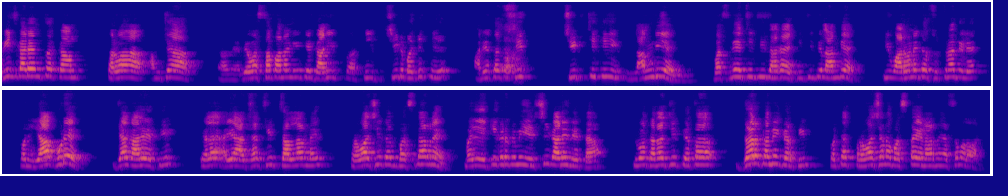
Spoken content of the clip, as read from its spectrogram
वीज गाड्यांचं काम परवा आमच्या व्यवस्थापनाने ते गाडी ती सीट बघितली आणि आता सीट सीटची जी लांबी आहे बसण्याची जी जागा आहे तिची जी लांबी आहे ती वाढवण्याच्या सूचना दिल्या आहेत. पण यापुढे ज्या गाड्या येतील त्याला या अशा सीट चालणार नाहीत प्रवासी त्यात बसणार नाही म्हणजे एकीकडे तुम्ही एसी गाडी देता किंवा कदाचित त्याचा दर कमी करतील पण त्यात प्रवाशांना बसता येणार नाही असं मला वाटतं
